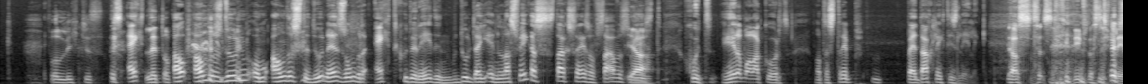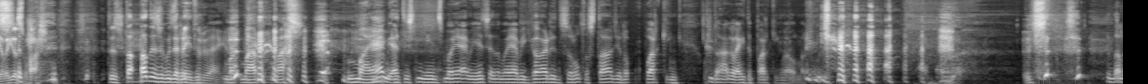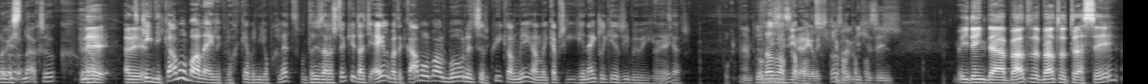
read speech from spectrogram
Vol lichtjes. het is echt Let op. al anders doen om anders te doen, hè, zonder echt goede reden. Ik bedoel, dat je in Las Vegas straks reist of s'avonds Ja. reist, goed, helemaal akkoord. Want de strip bij daglicht is lelijk. Dat is, dat is dat is lelijk, dat is waar. Dus dat, dat is een goede reden. Maar, maar, maar Miami, het is niet eens Miami, het zijn de Miami Gardens, rond het stadion op parking. Goed aangelegde parking wel, maar. En dan nog eens s'nachts ook. Nee, Het allee, ging die kabelbaan eigenlijk nog. Ik heb er niet op gelet. Want er is daar een stukje dat je eigenlijk met de kabelbaan boven het circuit kan meegaan. Maar ik heb ze geen enkele keer zien bewegen Nee? dit jaar. nee, Dus dat is al gezien kapot. eigenlijk. Dat is Ik al heb het ook kapot. niet dus- Maar ik denk dat buiten, buiten het tracé,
